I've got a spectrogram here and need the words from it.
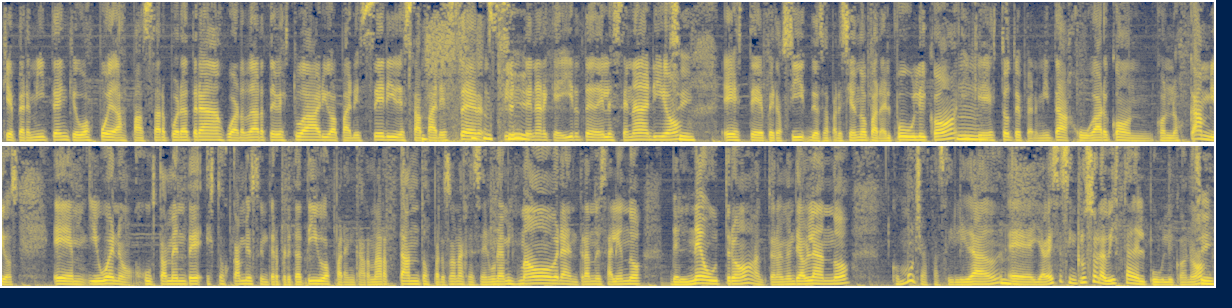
que permiten que vos puedas pasar por atrás, guardarte vestuario, aparecer y desaparecer sin tener que irte del escenario, este, pero sí desapareciendo para el público y Mm. que esto te permita jugar con, con los cambios. Eh, y bueno, justamente estos cambios interpretativos para encarnar tantos personajes en una misma obra, entrando y saliendo del neutro, actualmente hablando, con mucha facilidad eh, y a veces incluso a la vista del público, ¿no? Sí.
